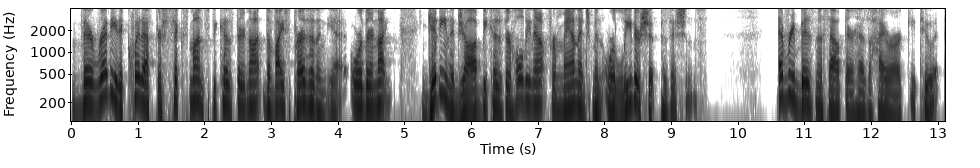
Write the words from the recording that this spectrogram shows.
They're ready to quit after six months because they're not the vice president yet, or they're not getting a job because they're holding out for management or leadership positions. Every business out there has a hierarchy to it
